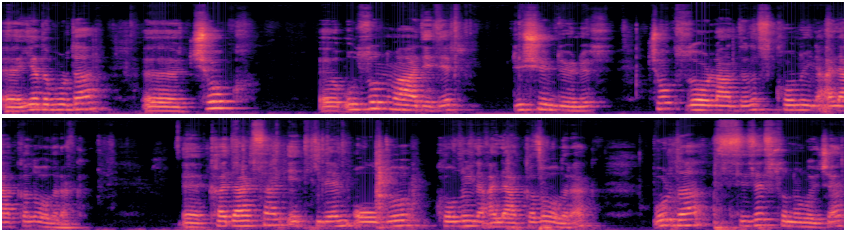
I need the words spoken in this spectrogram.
E, ya da burada çok e, uzun vadedir düşündüğünüz, çok zorlandığınız konuyla alakalı olarak e, kadersel etkilerin olduğu konuyla alakalı olarak burada size sunulacak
